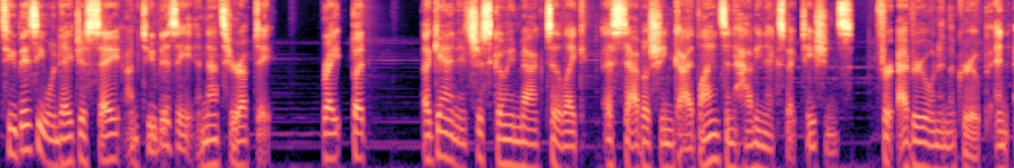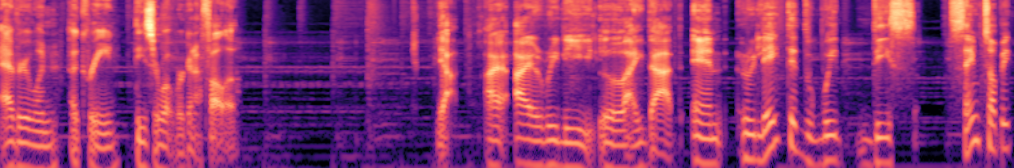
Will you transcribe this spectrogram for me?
too busy one day, just say, I'm too busy. And that's your update, right? But again, it's just going back to like establishing guidelines and having expectations for everyone in the group and everyone agreeing these are what we're going to follow. Yeah, I, I really like that. And related with this same topic,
